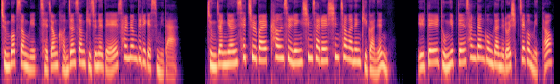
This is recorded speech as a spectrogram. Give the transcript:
준법성 및 재정 건전성 기준에 대해 설명드리겠습니다. 중장년 새 출발 카운슬링 심사를 신청하는 기관은 1대1 독립된 상담 공간으로 10제곱미터,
